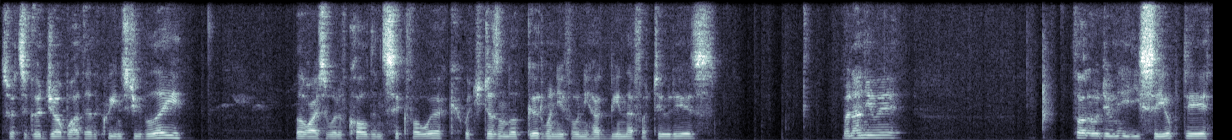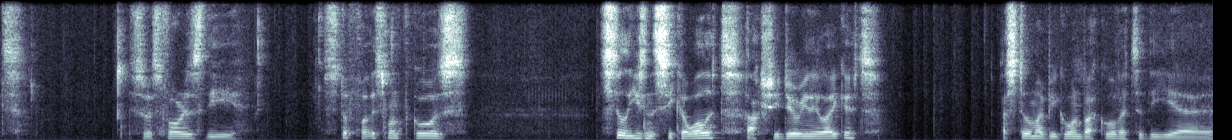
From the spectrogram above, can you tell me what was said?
So it's a good job I had the Queen's Jubilee. Otherwise, I would have called in sick for work, which doesn't look good when you've only had been there for two days. But anyway, thought I would do an EDC update. So as far as the stuff for this month goes, still using the Seeker wallet. Actually, do really like it. I still might be going back over to the uh,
